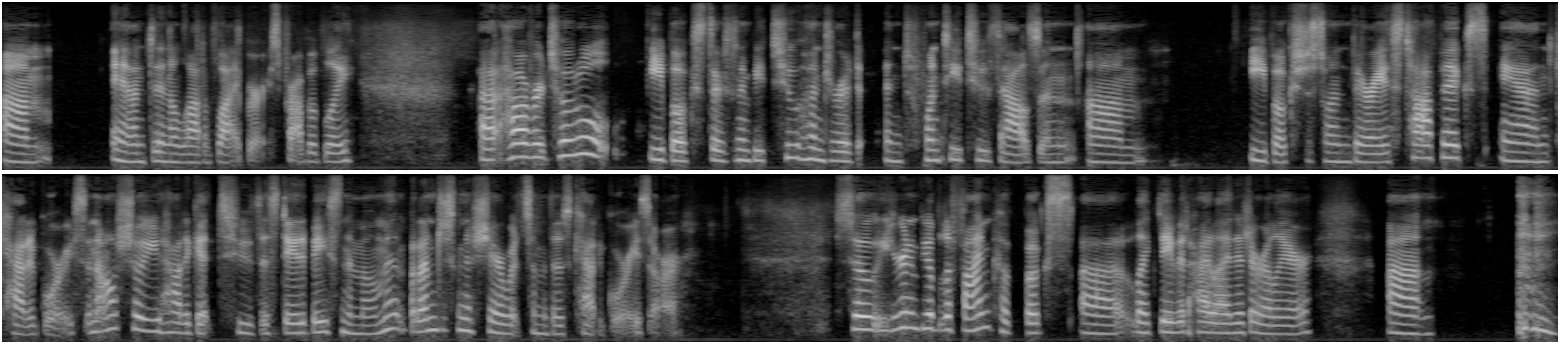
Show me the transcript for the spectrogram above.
um, and in a lot of libraries probably. Uh, however, total ebooks, there's going to be 222,000 um, ebooks just on various topics and categories. And I'll show you how to get to this database in a moment, but I'm just going to share what some of those categories are. So you're going to be able to find cookbooks uh, like David highlighted earlier. Um,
